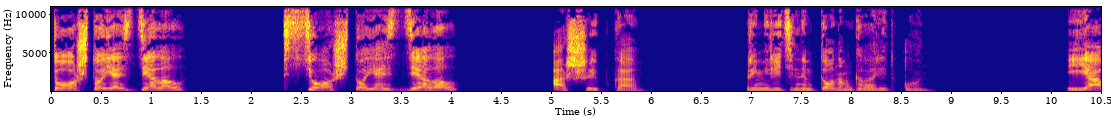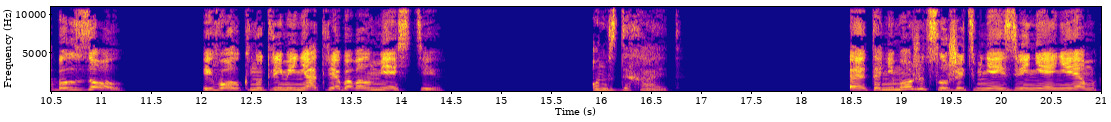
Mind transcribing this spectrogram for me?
«То, что я сделал, все, что я сделал, ошибка примирительным тоном говорит он. «Я был зол, и волк внутри меня требовал мести». Он вздыхает. «Это не может служить мне извинением,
